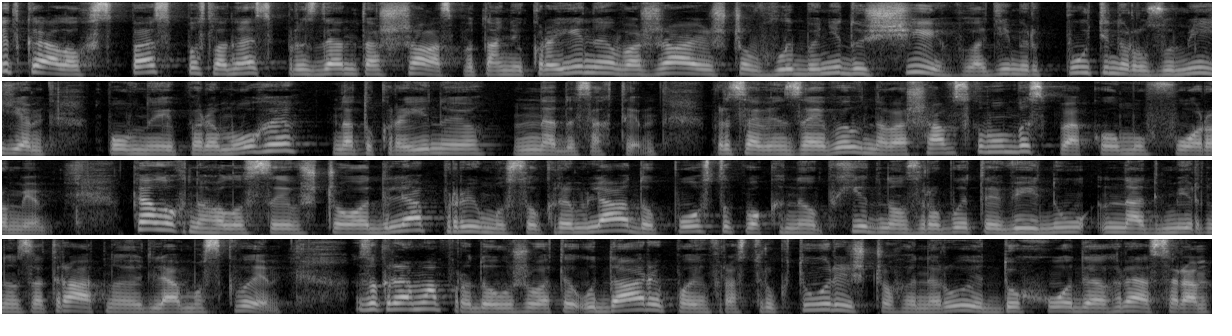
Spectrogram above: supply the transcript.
Кіт Келох, спецпосланець президента США з питань України, вважає, що в глибині душі Владімір Путін розуміє, повної перемоги над Україною не досягти. Про це він заявив на Варшавському безпековому форумі. Келох наголосив, що для примусу Кремля до поступок необхідно зробити війну надмірно затратною для Москви, зокрема, продовжувати удари по інфраструктурі, що генерують доходи агресора,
